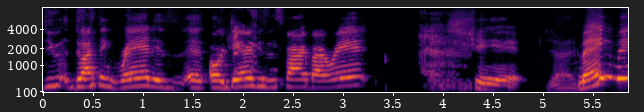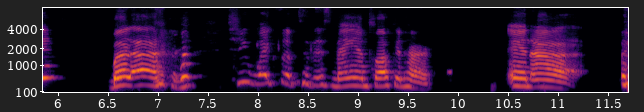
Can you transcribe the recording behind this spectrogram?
do you, do I think Red is uh, or Derek is inspired by Red? Shit, Yikes. maybe, but uh, she wakes up to this man fucking her, and uh,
